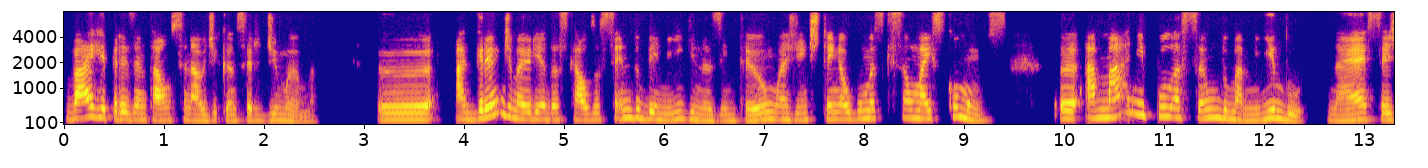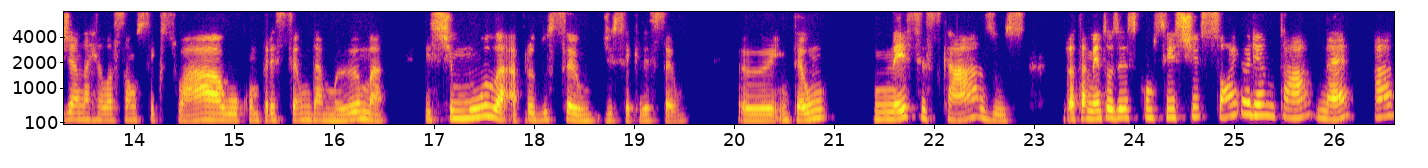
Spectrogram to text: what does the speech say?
vai representar um sinal de câncer de mama. Uh, a grande maioria das causas sendo benignas, então, a gente tem algumas que são mais comuns. A manipulação do mamilo né? Seja na relação sexual ou compressão da mama, estimula a produção de secreção. Então, nesses casos, o tratamento às vezes consiste só em orientar, né, a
